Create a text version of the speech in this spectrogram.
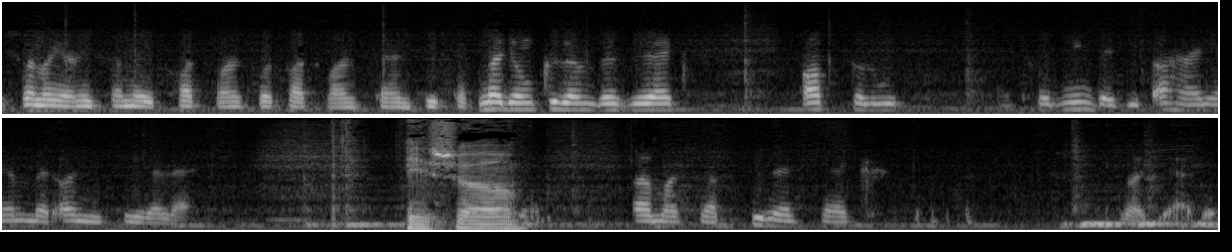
és van olyan is, amelyik 60x60 centis. Tehát nagyon különbözőek, abszolút, hogy mindegyik ahány ember annyiféle lesz. És a... Almasabb színesek, nagyjából.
